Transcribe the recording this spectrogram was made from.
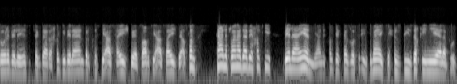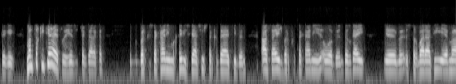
گەورە بێ لە هێزی چەکدارە خەڵکی بێلایەن بەرپرسی ئاسایش بێت سابتی ئاسایش بێ ئەسڵەن تا لە توانادا بێ خەڵکی بێلایەن یانی خەڵکێک کە زۆرتر ئینتمایەکی حزبی زەقی نیە لە پێگەی منتەقی تایە تۆ هێزی چەکدارەکەت بەرپرسەکانی مەکتەبی سیاسی و سەرکردایەتی بن ئاسایش بەرپرسەکانی ئەوە بن دەستگای استخباراتی ئێمە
